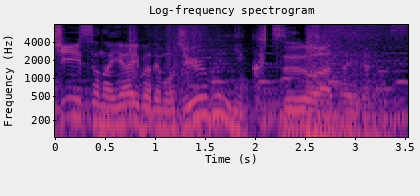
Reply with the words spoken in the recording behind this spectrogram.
小さな刃でも十分に苦痛を与えられます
